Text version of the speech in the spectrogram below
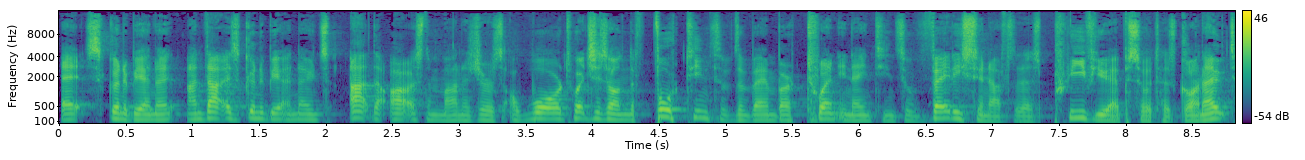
it's going to be announced, and that is going to be announced at the Artists and Managers Award, which is on the 14th of November 2019. So, very soon after this preview episode has gone out,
